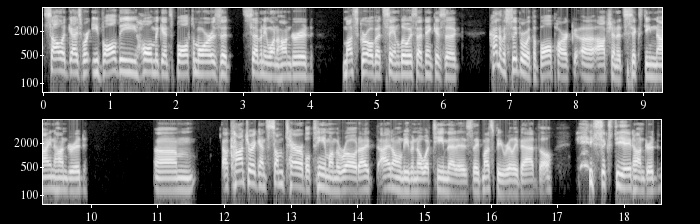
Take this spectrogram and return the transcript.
solid guys were Eovaldi home against Baltimore is at 7,100. Musgrove at St. Louis, I think, is a kind of a sleeper with the ballpark uh, option at 6,900. Um, Alcantara against some terrible team on the road. I, I don't even know what team that is. They must be really bad, though. He's 6,800.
